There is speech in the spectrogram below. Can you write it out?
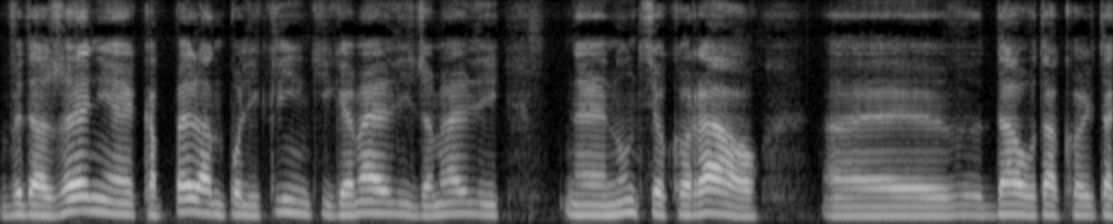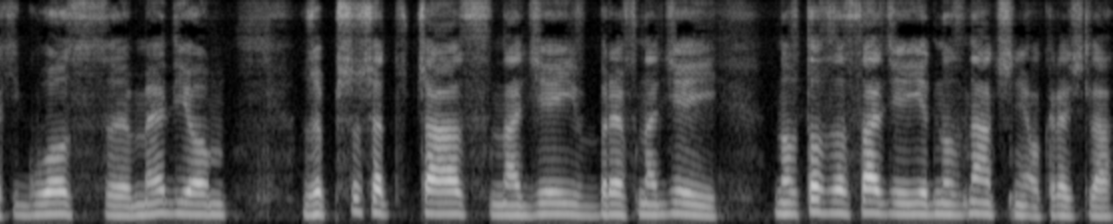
wydarzenie. Kapelan Polikliniki Gemelli, Gemelli, Nuncio Corrao e, dał tako, taki głos e, mediom, że przyszedł czas nadziei wbrew nadziei. No to w zasadzie jednoznacznie określa,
